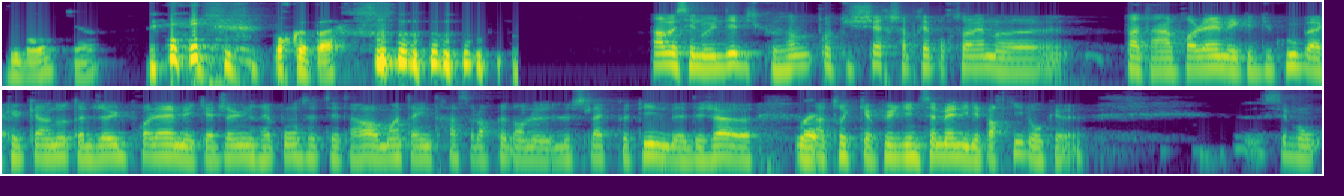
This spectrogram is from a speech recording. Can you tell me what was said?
je dis bon, tiens, pourquoi pas? Non mais c'est une bonne idée puisque quand tu cherches après pour toi-même, euh, enfin t'as un problème et que du coup bah quelqu'un d'autre a déjà eu le problème et qui a déjà eu une réponse etc. Au moins t'as une trace alors que dans le, le Slack Kotlin bah, déjà euh, Ouais. un truc qui a plus d'une semaine il est parti donc euh, c'est bon.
